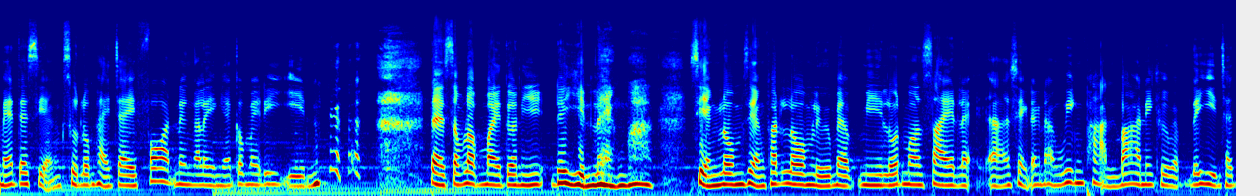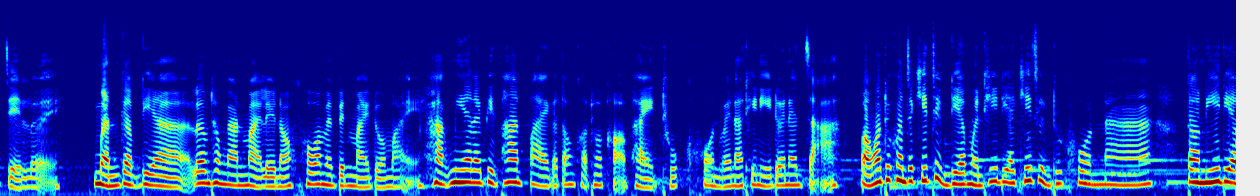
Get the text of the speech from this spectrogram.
แม้แต่เสียงสูดลมหายใจฟอดหนึ่งอะไรอย่างเงี้ยก็ไม่ได้ยิน แต่สำหรับไม้ตัวนี้ได้ยินแรงมาก เสียงลมเสียงพัดลม หรือแบบมีรถมอเตอร์ไซค์และเสียงดัง ๆ วิ่งผ่านบ้านนี่คือแบบได้ยินชัดเจนเลย เหมือนกับเดียเริ่มทำงานใหม่เลยเนาะเพราะว่ามันเป็นไม้ตัวใหม่ หากมีอะไรผิดพลาดไปก็ต้องขอโทษขออภัยทุกคนไว้ณที่นี้ด้วยนะจ๊ะหวังว่าทุกคนจะคิดถึงเดียเหมือนที่เดียคิดถึงทุกคนนะ ตอนนี้เดีย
